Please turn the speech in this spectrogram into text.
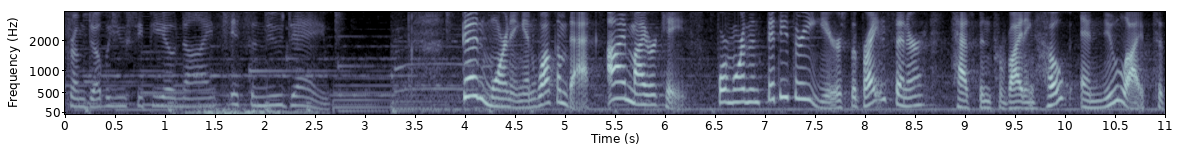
From WCPO 9, it's a new day. Good morning and welcome back. I'm Myra Cates. For more than 53 years, the Brighton Center has been providing hope and new life to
